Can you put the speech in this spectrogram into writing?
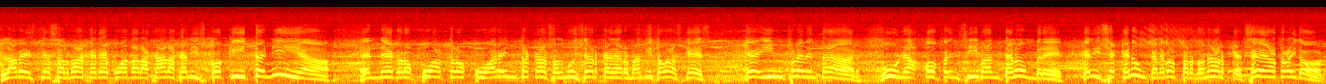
la bestia salvaje de Guadalajara, Jalisco. Aquí tenía el negro 440 casas muy cerca de Armandito Vázquez que implementar una ofensiva ante el hombre que dice que nunca le va a perdonar que sea traidor.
